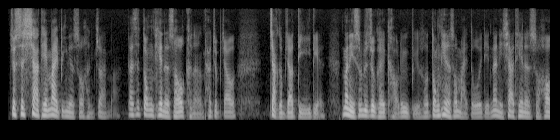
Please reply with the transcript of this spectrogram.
就是夏天卖冰的时候很赚嘛，但是冬天的时候可能它就比较。价格比较低一点，那你是不是就可以考虑，比如说冬天的时候买多一点？那你夏天的时候，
